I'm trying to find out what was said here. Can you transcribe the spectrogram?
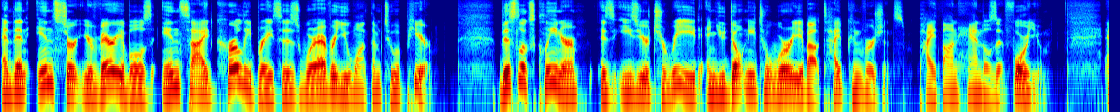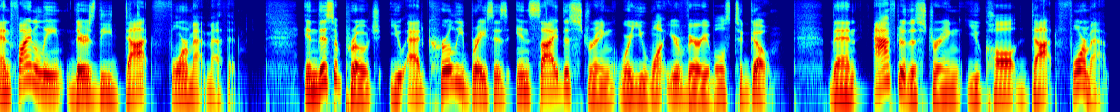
and then insert your variables inside curly braces wherever you want them to appear. This looks cleaner, is easier to read, and you don't need to worry about type conversions. Python handles it for you. And finally, there's the dot format method. In this approach, you add curly braces inside the string where you want your variables to go. Then after the string, you call dot format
